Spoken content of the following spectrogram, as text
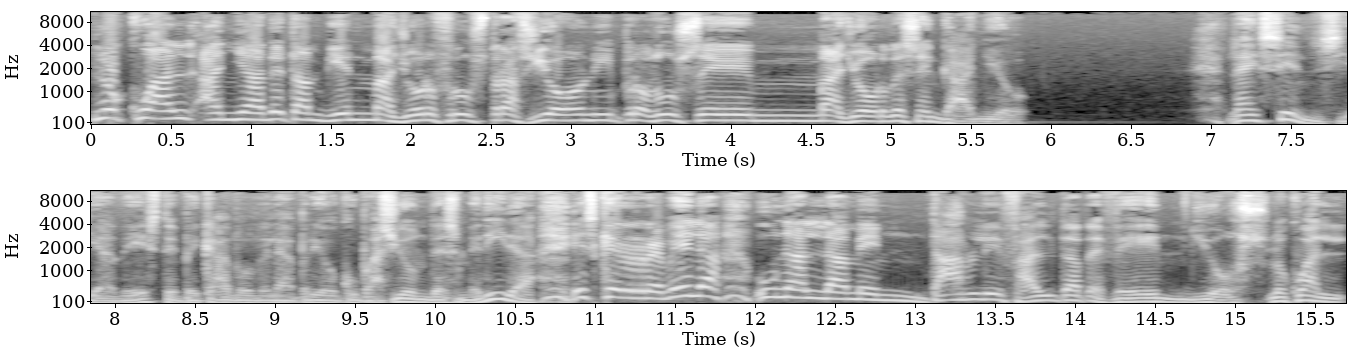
lo cual añade también mayor frustración y produce mayor desengaño. La esencia de este pecado de la preocupación desmedida es que revela una lamentable falta de fe en Dios, lo cual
